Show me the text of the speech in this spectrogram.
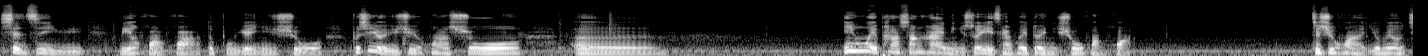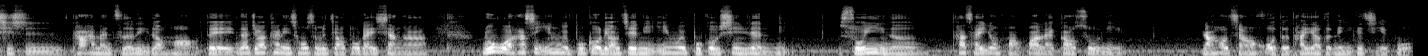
甚至于连谎话都不愿意说？不是有一句话说，呃。因为怕伤害你，所以才会对你说谎话。这句话有没有？其实他还蛮哲理的哈。对，那就要看你从什么角度来想啊。如果他是因为不够了解你，因为不够信任你，所以呢，他才用谎话来告诉你，然后想要获得他要的那一个结果。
